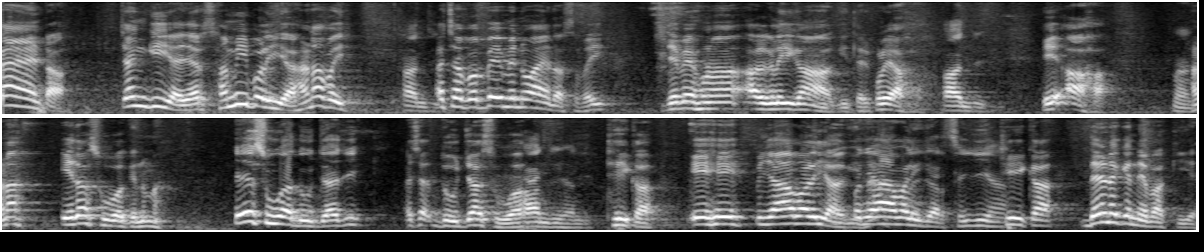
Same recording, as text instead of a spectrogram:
ਘੈਂਟ ਆ। ਚੰਗੀ ਆ ਯਾਰ ਸਮੀ ਬਲੀ ਆ ਹਨਾ ਬਾਈ? ਹਾਂਜੀ। ਅੱਛਾ ਬੱਬੇ ਮੈਨੂੰ ਐ ਦੱਸ ਬਾਈ ਜਿਵੇਂ ਹੁਣ ਅਗਲੀ ਗਾਂ ਆ ਗਈ ਤੇਰੇ ਕੋਲੇ ਆਹ। ਹਾਂਜੀ। ਇਹ ਆਹਾ। ਹਨਾ? ਇਹਦਾ ਸੂਆ ਕਿੰਨਾ ਇਹ ਸੂਆ ਦੂਜਾ ਜੀ। ਅੱਛਾ ਦੂਜਾ ਸੂਆ? ਹਾਂਜੀ ਹਾਂਜੀ। ਠੀਕ ਆ। ਇਹ ਪੰਜਾਬ ਵਾਲੀ ਆ ਗਈ ਪੰਜਾਬ ਵਾਲੀ ਜਰਸੀ ਜੀ ਹਾਂ। ਠੀਕ ਆ। ਦਿਨ ਕਿੰਨੇ ਬਾਕੀ ਆ?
